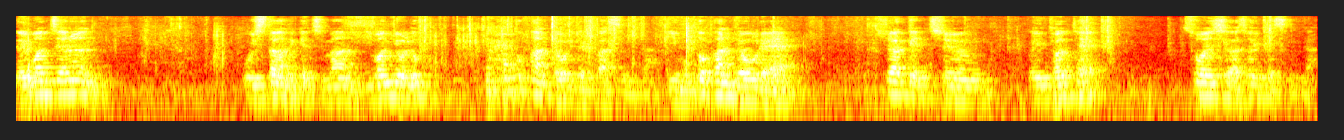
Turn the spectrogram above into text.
네 번째는 오시다가 느꼈지만 이번 겨울도 혹독한 겨울이 될 것 같습니다. 이 혹독한 겨울에 취약계층의 곁에 수원시가 서 있겠습니다.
